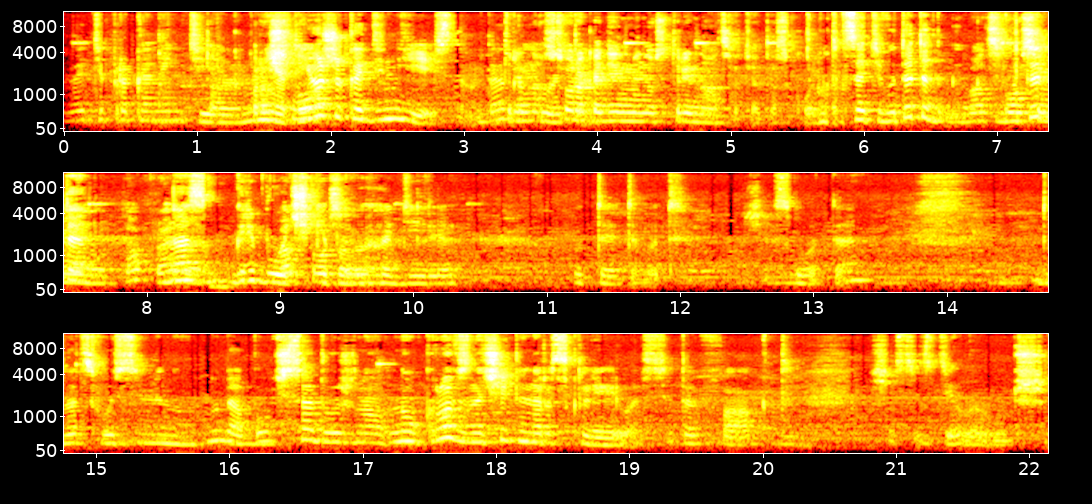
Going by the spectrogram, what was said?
Давайте прокомментируем. Так, Нет, ежик один есть там, да? 13 какой-то? 41 минус 13 это сколько? Вот, кстати, вот это, 28 вот это минут, да, у нас грибочки 28 минут. повыходили. Вот это вот. Сейчас вот, да? 28 минут. Ну да, полчаса должно... Ну, кровь значительно расклеилась. Это факт. Сейчас я сделаю лучше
